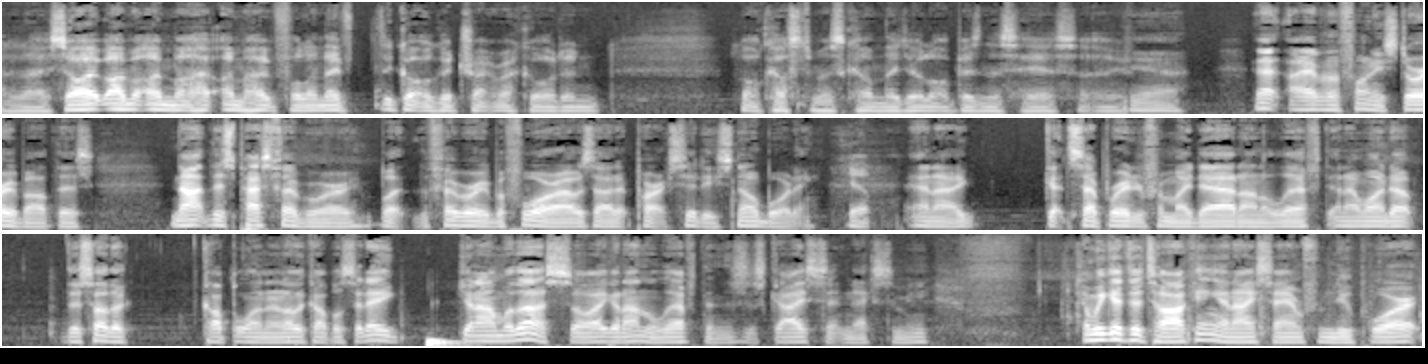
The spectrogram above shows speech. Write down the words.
I don't know. So I, I'm I'm I'm hopeful, and they've, they've got a good track record and. A lot of customers come. They do a lot of business here, so Yeah. That I have a funny story about this. Not this past February, but the February before, I was out at Park City snowboarding. Yep. And I got separated from my dad on a lift, and I wound up. This other couple and another couple said, "Hey, get on with us." So I got on the lift, and there's this guy sitting next to me, and we get to talking, and I say I'm from Newport,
